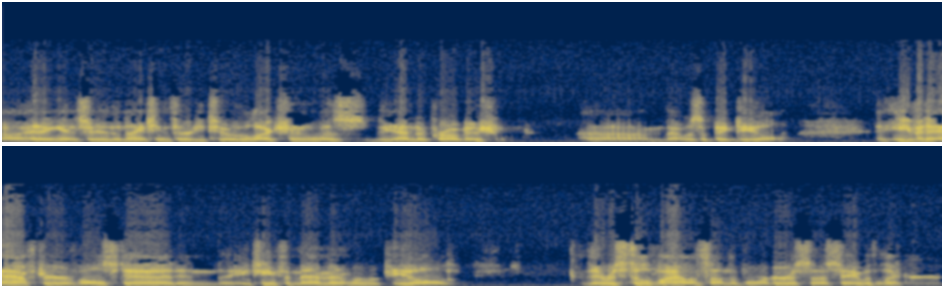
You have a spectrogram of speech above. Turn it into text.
uh, heading into the 1932 election was the end of prohibition. Um, that was a big deal. And even after Volstead and the 18th Amendment were repealed, there was still violence on the border associated with liquor.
